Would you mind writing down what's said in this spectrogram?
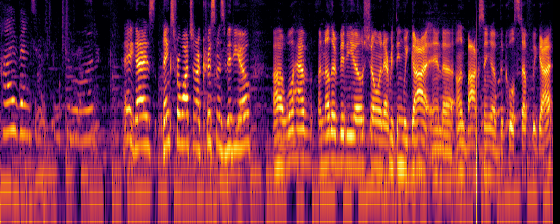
Hi, Vincent. Hey guys, thanks for watching our Christmas video. Uh, we'll have another video showing everything we got and uh, unboxing of the cool stuff we got.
